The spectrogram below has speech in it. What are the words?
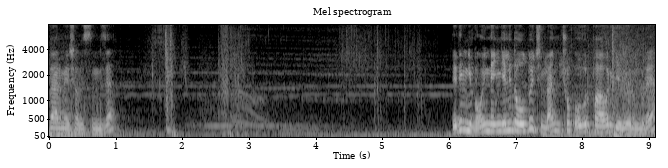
vermeye çalışsın bize. Dediğim gibi oyun dengeli de olduğu için ben çok overpower geliyorum buraya.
